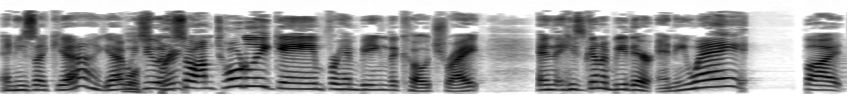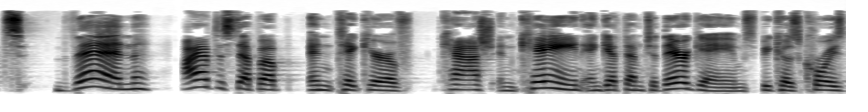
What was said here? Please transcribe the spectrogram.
and he's like, yeah, yeah, we Well, do. And spring- so I'm totally game for him being the coach, right? And he's going to be there anyway. But then I have to step up and take care of Kash and Kane and get them to their games because Kroy's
